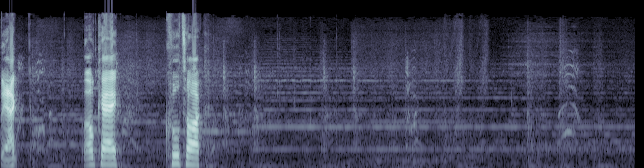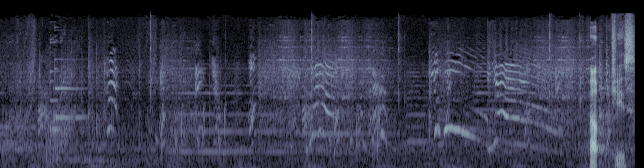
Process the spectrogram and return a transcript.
Yeah. Okay. Cool talk. Oh, jeez.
